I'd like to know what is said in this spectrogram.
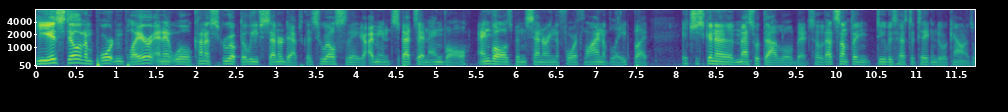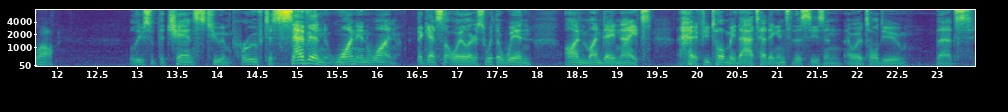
he is still an important player, and it will kind of screw up the Leafs center depth because who else they? I mean, Spezza and Engvall. Engvall has been centering the fourth line of late, but it's just going to mess with that a little bit. So that's something Dubas has to take into account as well. Leafs with the chance to improve to seven one and one against the Oilers with a win on Monday night. If you told me that heading into this season, I would have told you that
